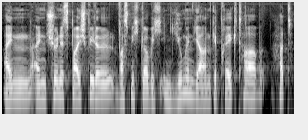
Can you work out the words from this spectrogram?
ein, ein schönes Beispiel, was mich, glaube ich, in jungen Jahren geprägt habe, hat,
